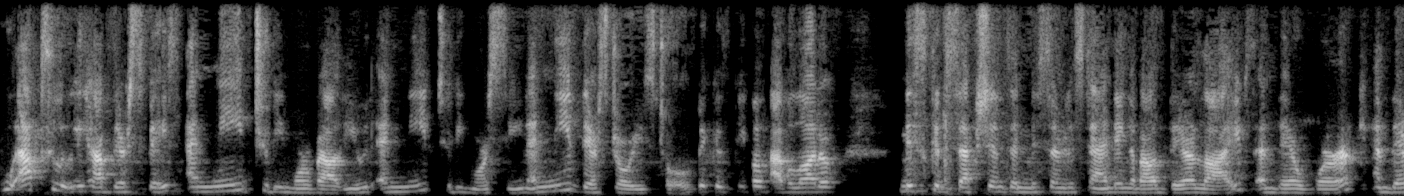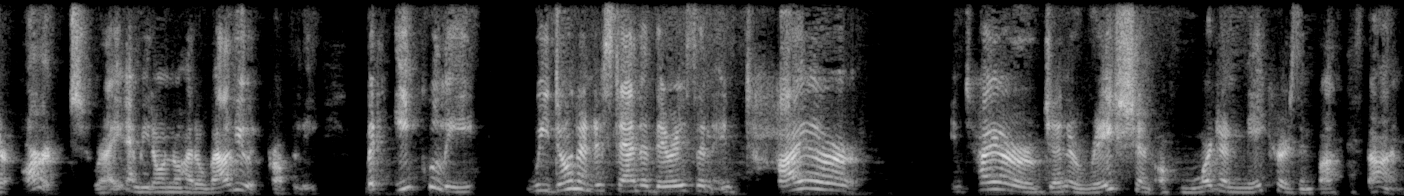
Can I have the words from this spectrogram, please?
Who absolutely have their space and need to be more valued and need to be more seen and need their stories told because people have a lot of misconceptions and misunderstanding about their lives and their work and their art, right? And we don't know how to value it properly. But equally, we don't understand that there is an entire entire generation of modern makers in Pakistan.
